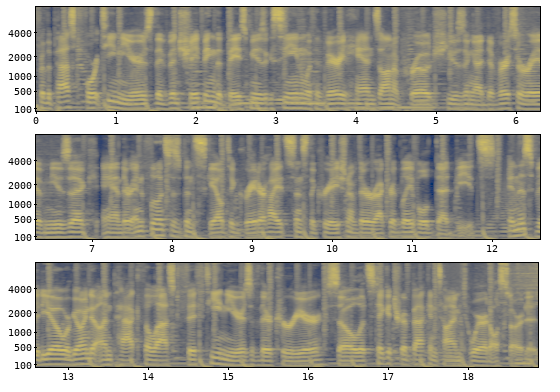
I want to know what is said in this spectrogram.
For the past 14 years, they've been shaping the bass music scene with a very hands-on approach, using a diverse array of music, and their influence has been scaled to greater heights since the creation of their record label, Deadbeats. In this video, we're going to unpack the last 15 years of their career, so let's take a trip back in time to where it all started.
